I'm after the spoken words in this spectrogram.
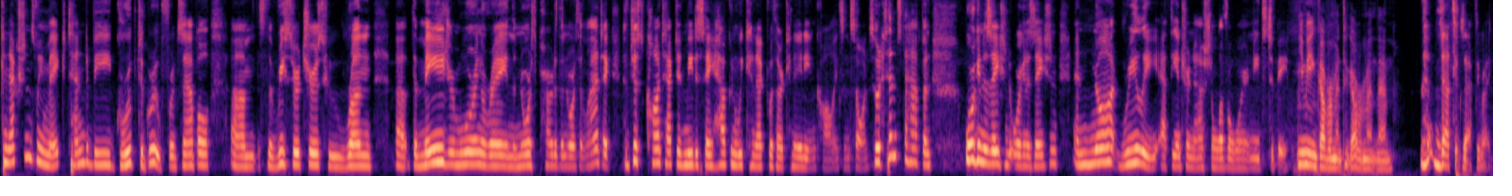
connections we make tend to be group to group. For example, um, the researchers who run uh, the major mooring array in the north part of the North Atlantic have just contacted me to say, how can we connect with our Canadian colleagues and so on. So it tends to happen organization to organization and not really at the international level where it needs to be. You mean government to government then? That's exactly right.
